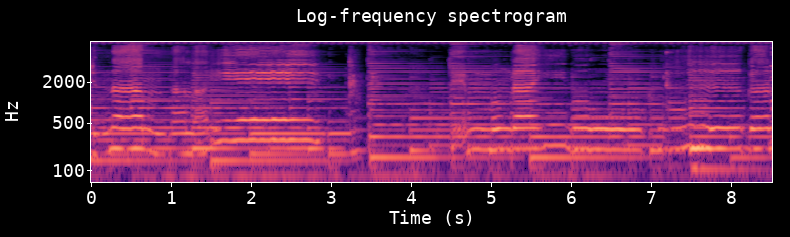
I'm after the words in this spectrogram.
จนน้ำตาไหลเจ็บมองใดบ่คือกัน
